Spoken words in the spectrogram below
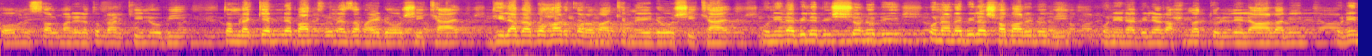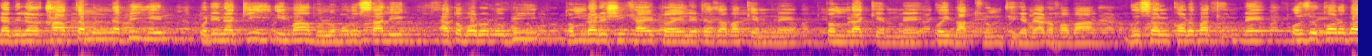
ও মুসলমানেরা তোমরা কি নবী? তোমরা কেমনে বাথরুমে যাবা এটাও শিখায়? ঢিলা ব্যবহার করবা কেমনে? এটাও শিখায়? উনি না বিলে, বিশ্ব নবী। উনা না বিলে, সবার নবী। উনি না বিলে রহমতুল্লিল আলমিন। উনি না বিলে, খাতামুন নবীন। উনি নাকি ইমামুল মুরসালিন। এত বড় নবী, তোমরা রে শিখায় টয়লেটে যাবা কেমনে? তোমরা কেমনে ওই বাথরুম থেকে বের হবা? গোসল করবা কেমনে? অজু করবা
